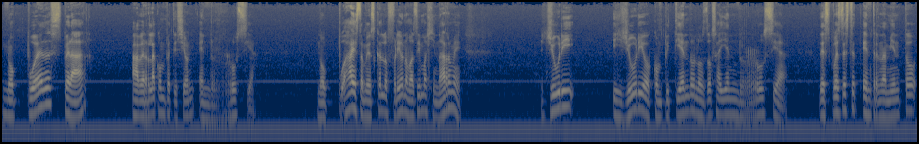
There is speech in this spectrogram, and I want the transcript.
no puedo esperar a ver la competición en Rusia. No, ay, hasta me dio escalofrío nomás de imaginarme. Yuri y Yurio compitiendo los dos ahí en Rusia. Después de este entrenamiento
